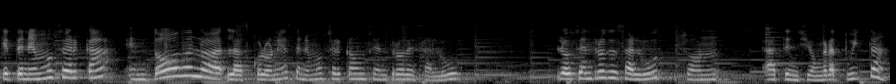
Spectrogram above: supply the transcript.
que tenemos cerca, en todas las colonias tenemos cerca un centro de salud. Los centros de salud son atención gratuita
